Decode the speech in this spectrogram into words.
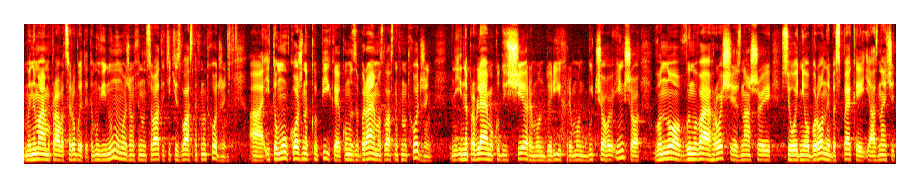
Ми не маємо права це робити. Тому війну ми можемо фінансувати тільки з власних надходжень. А, І тому кожна копійка, яку ми забираємо з власних надходжень і направляємо кудись ще ремонт доріг, ремонт будь-чого іншого, воно вимиває гроші з нашої сьогодні оборони, безпеки, а значить,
